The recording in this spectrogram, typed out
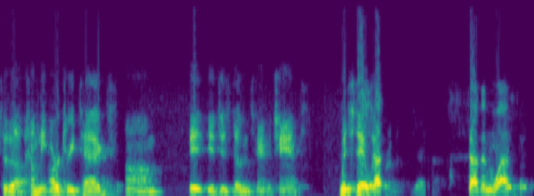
to the how many archery tags. Um, it it just doesn't stand a chance. Which stay away That- from it. Jay. Seven West. But,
